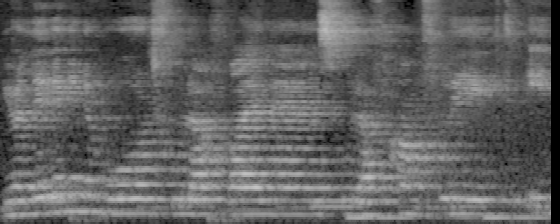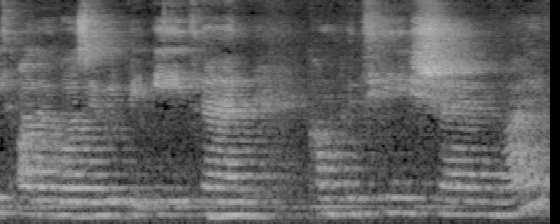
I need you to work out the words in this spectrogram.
You're living in a world full of violence, full of conflict, eat otherwise you will be eaten, competition, right?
